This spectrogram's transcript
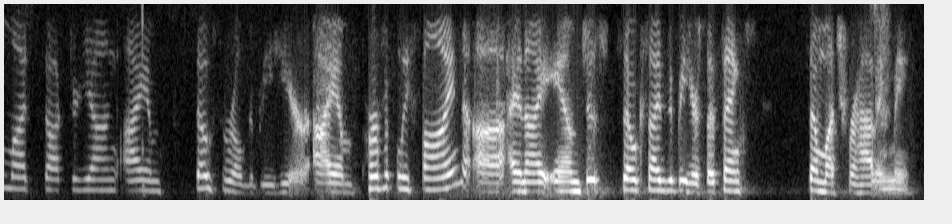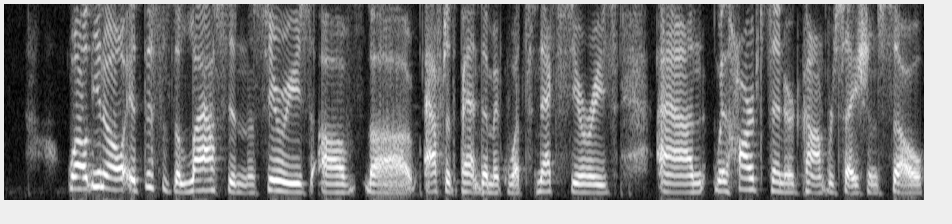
much, Dr. Young. I am so thrilled to be here. I am perfectly fine, uh, and I am just so excited to be here. So, thanks so much for having me. Well, you know, it, this is the last in the series of the After the Pandemic What's Next series, and with heart centered conversations. So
